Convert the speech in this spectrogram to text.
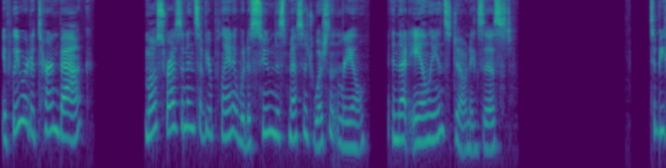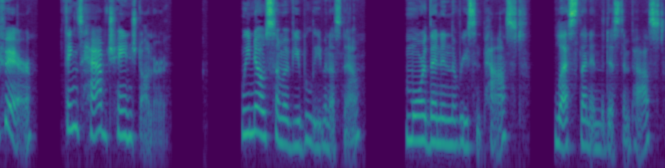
If we were to turn back, most residents of your planet would assume this message wasn't real and that aliens don't exist. To be fair, things have changed on Earth. We know some of you believe in us now, more than in the recent past, less than in the distant past.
